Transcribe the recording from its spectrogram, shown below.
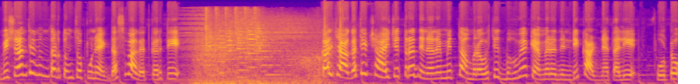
विश्रांतीनंतर तुमचं पुन्हा एकदा स्वागत करते. काल जागतिक छायाचित्र दिनानिमित्त अमरावतीत भव्य कॅमेरा दिंडी काढण्यात आली आहे. फोटो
